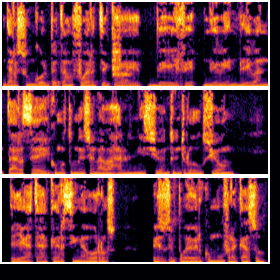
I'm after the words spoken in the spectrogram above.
darse un golpe tan fuerte que de, levantarse y como tú mencionabas al inicio en tu introducción, te llegaste a quedar sin ahorros. Eso se puede ver como un fracaso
